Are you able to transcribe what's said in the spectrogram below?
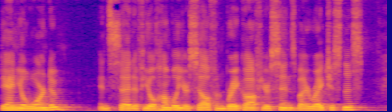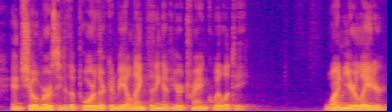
Daniel warned him and said, If you'll humble yourself and break off your sins by righteousness and show mercy to the poor, there can be a lengthening of your tranquility. One year later,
